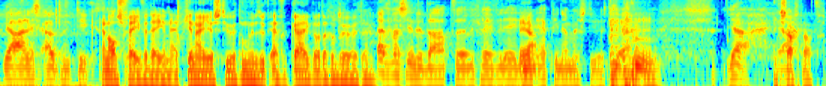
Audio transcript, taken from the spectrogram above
Ja, en is authentiek. En als VVD een appje naar je stuurt, dan moet je natuurlijk even kijken wat er gebeurt. Hè? Het was inderdaad eh, de VVD die Ja. een appje naar mij stuurt. Ja, ja, Ik ja. zag dat.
